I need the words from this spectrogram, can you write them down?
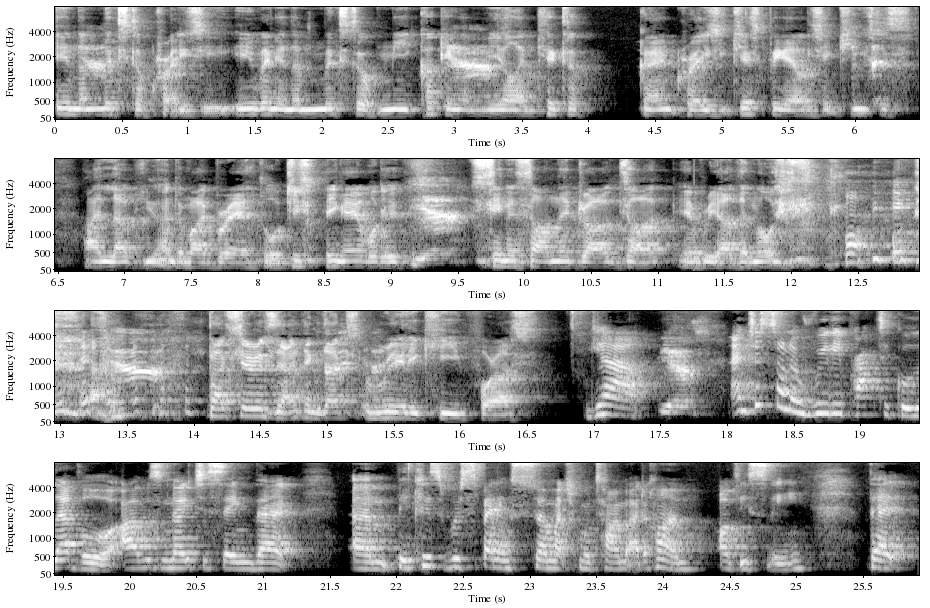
in the midst of crazy, even in the midst of me cooking a meal and kids are going crazy, just being able to say, Jesus, I love you under my breath, or just being able to yeah. sing a song that drugs out every other noise. yeah. But seriously, I think that's really key for us. Yeah. Yeah. And just on a really practical level, I was noticing that um, because we're spending so much more time at home, obviously, that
